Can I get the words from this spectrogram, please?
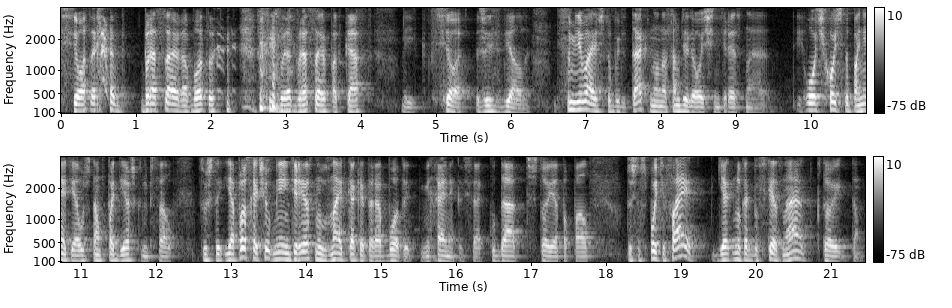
все, тогда бросаю работу, бросаю подкаст, и все, жизнь сделана. Сомневаюсь, что будет так, но на самом деле очень интересно. Очень хочется понять, я уже там в поддержку написал, потому что я просто хочу, мне интересно узнать, как это работает, механика вся, куда, что я попал. Потому что в Spotify, я, ну, как бы все знают, кто там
